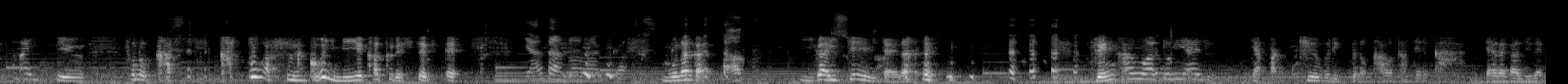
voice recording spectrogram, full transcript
さないっていう、その葛葛藤がすごい見え隠れしてて、やだな、なんか。もうなんか、あ意外性みたいな。前半はとりあえず、やっぱキューブリックの顔立てるか、みたいな感じで、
